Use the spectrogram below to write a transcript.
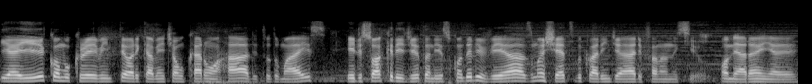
E aí, como o Craven teoricamente é um cara honrado e tudo mais, ele só acredita nisso quando ele vê as manchetes do Clarim Diário falando que o Homem-Aranha é,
